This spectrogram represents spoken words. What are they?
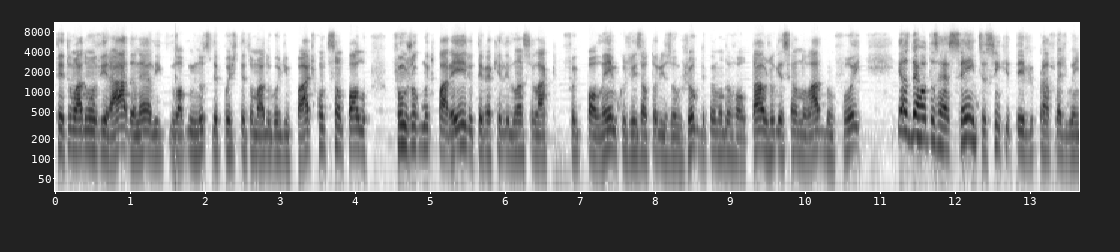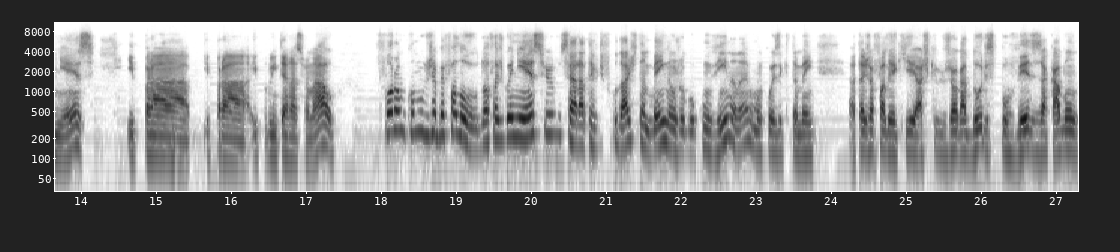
ter tomado uma virada, né, ali logo minutos depois de ter tomado o gol de empate. Contra o São Paulo foi um jogo muito parelho, teve aquele lance lá que foi polêmico, o juiz autorizou o jogo, depois mandou voltar, o jogo ia ser anulado, não foi. E as derrotas recentes, assim, que teve para o Atlético Goianiense e para e para e para o Internacional, foram, como o GB falou, do Atlético Goianiense, o Ceará teve dificuldade também, não jogou com Vina, né? Uma coisa que também, até já falei aqui, acho que os jogadores, por vezes, acabam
